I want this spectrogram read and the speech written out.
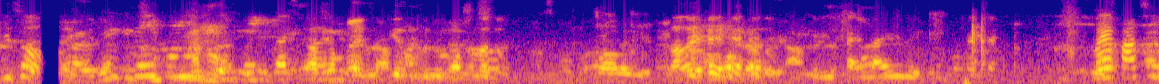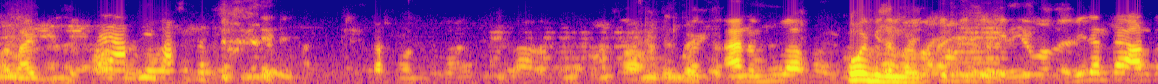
দিছো। ভাই, ভাই, আপনি পাশে। কই মিজান ভাই? একজনকে বলো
